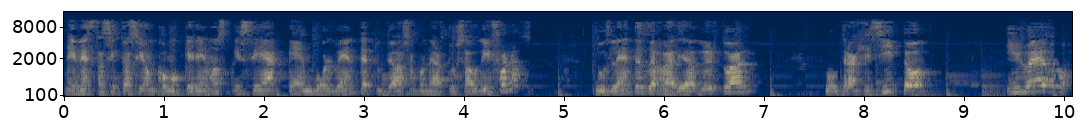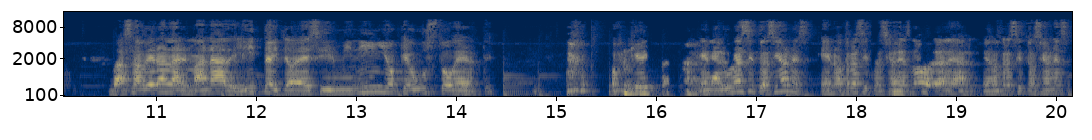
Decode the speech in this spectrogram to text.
en esta situación, como queremos que sea envolvente, tú te vas a poner tus audífonos, tus lentes de realidad virtual, tu trajecito, y luego vas a ver a la hermana Adelita y te va a decir, mi niño, qué gusto verte. ok, en algunas situaciones, en otras situaciones no, ¿verdad? En otras situaciones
